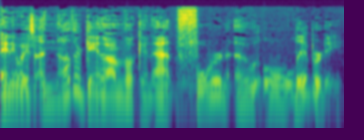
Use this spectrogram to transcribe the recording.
anyways, another game that I'm looking at, 4-0 Liberty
